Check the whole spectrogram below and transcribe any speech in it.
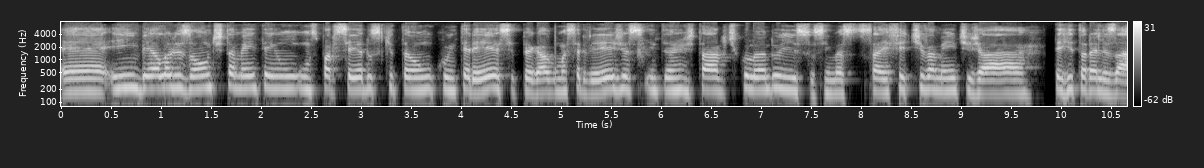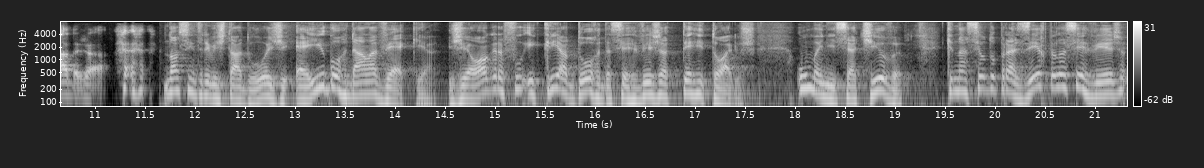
É, e em Belo Horizonte também tem um, uns parceiros que estão com interesse pegar algumas cervejas, então a gente está articulando isso, assim, mas está efetivamente já territorializada já. Nosso entrevistado hoje é Igor Dalla Vecchia, geógrafo e criador da cerveja Territórios uma iniciativa que nasceu do prazer pela cerveja,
